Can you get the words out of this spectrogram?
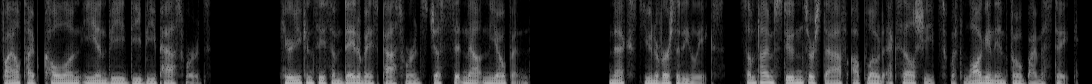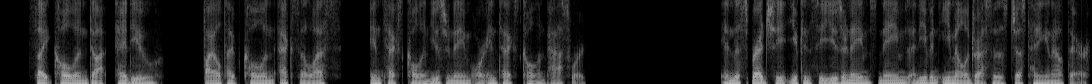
file type colon envdb passwords. Here you can see some database passwords just sitting out in the open. Next, university leaks. Sometimes students or staff upload Excel sheets with login info by mistake. Site colon dot edu, file type colon XLS, in-text colon username or in-text colon password. In this spreadsheet, you can see usernames, names, and even email addresses just hanging out there.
